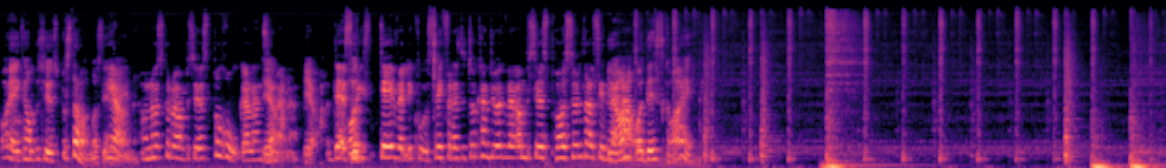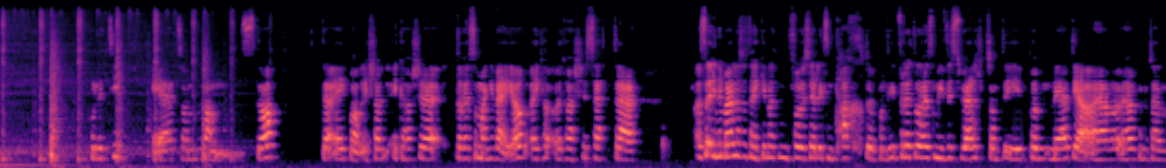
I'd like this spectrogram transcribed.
Og jeg er ambisiøs på Stavanger sine Ja. vegne. Og nå skal du være ambisiøs på Rogaland sine Ja, vegne. ja. Det, Og- jeg, det er veldig koselig, for da kan du òg være ambisiøs på Suldal sine ja, vegne. og det skal jeg. Politikk er et sånn landskap der jeg bare ikke har, jeg har ikke, Det er så mange veier, og jeg, jeg har ikke sett det Altså Innimellom så tenker jeg at en får se liksom kart over politikk, for dette er så mye visuelt sant, i, på media. Her, her kan du ta en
